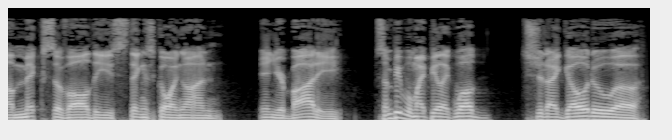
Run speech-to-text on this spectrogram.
a mix of all these things going on in your body, some people might be like, well, should I go to a,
